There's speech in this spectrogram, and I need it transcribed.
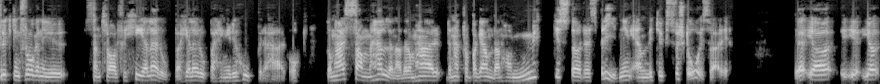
flyktingfrågan är ju central för hela Europa. Hela Europa hänger ihop i det här. Och de här samhällena där de här, den här propagandan har mycket större spridning än vi tycks förstå i Sverige. Jag, jag, jag,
